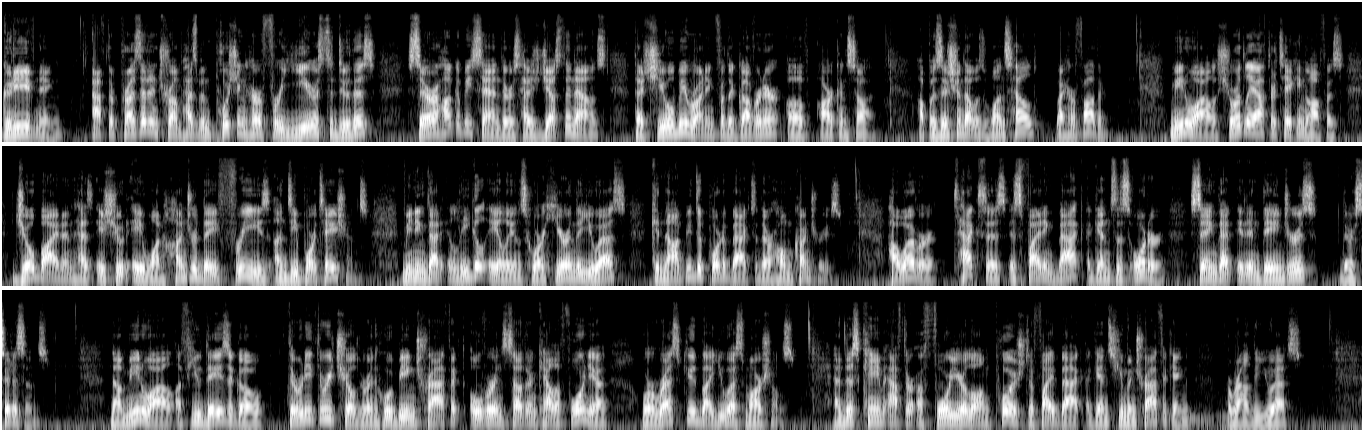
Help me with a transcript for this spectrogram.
Good evening. After President Trump has been pushing her for years to do this, Sarah Huckabee Sanders has just announced that she will be running for the governor of Arkansas, a position that was once held by her father. Meanwhile, shortly after taking office, Joe Biden has issued a 100 day freeze on deportations, meaning that illegal aliens who are here in the U.S. cannot be deported back to their home countries. However, Texas is fighting back against this order, saying that it endangers their citizens. Now, meanwhile, a few days ago, 33 children who were being trafficked over in Southern California were rescued by U.S. Marshals. And this came after a four year long push to fight back against human trafficking around the U.S.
